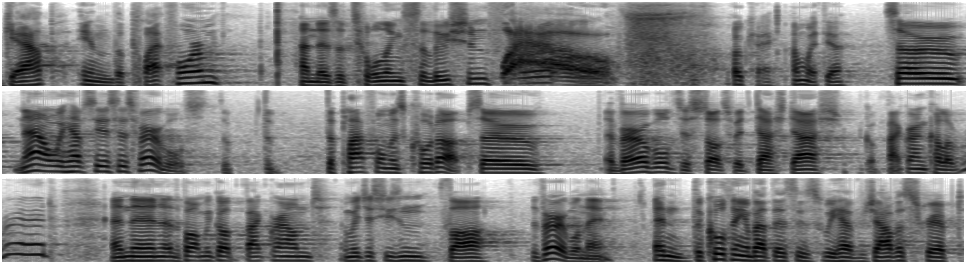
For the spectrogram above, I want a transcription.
gap in the platform? And there's a tooling solution for Wow. Okay, I'm with you. So now we have CSS variables. The, the, the platform is caught up. So a variable just starts with dash dash. We've got background color red. And then at the bottom, we've got background, and we're just using var, the variable name. And the cool thing about this is we have JavaScript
